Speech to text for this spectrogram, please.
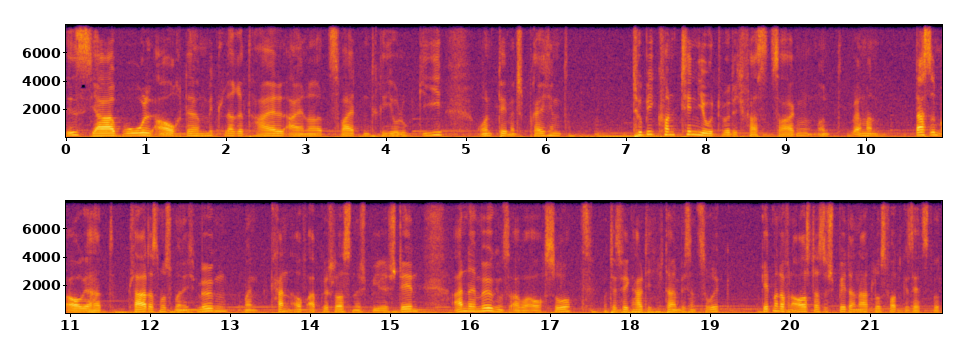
ist ja wohl auch der mittlere Teil einer zweiten Trilogie und dementsprechend to be continued, würde ich fast sagen. Und wenn man das im Auge hat, klar, das muss man nicht mögen, man kann auf abgeschlossene Spiele stehen, andere mögen es aber auch so und deswegen halte ich mich da ein bisschen zurück Geht man davon aus, dass es später nahtlos fortgesetzt wird,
